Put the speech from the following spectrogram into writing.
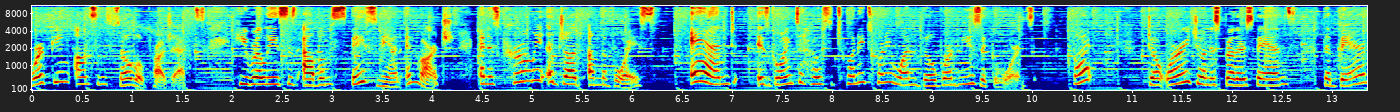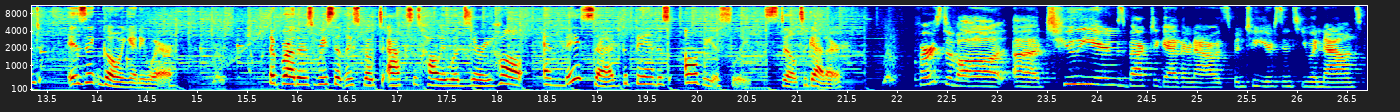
working on some solo projects. He released his album Spaceman in March and is currently a judge on The Voice and is going to host the 2021 Billboard Music Awards. But don't worry, Jonas Brothers fans, the band isn't going anywhere. The brothers recently spoke to Access Hollywood Zuri Hall, and they said the band is obviously still together. First of all, uh, two years back together now. It's been two years since you announced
